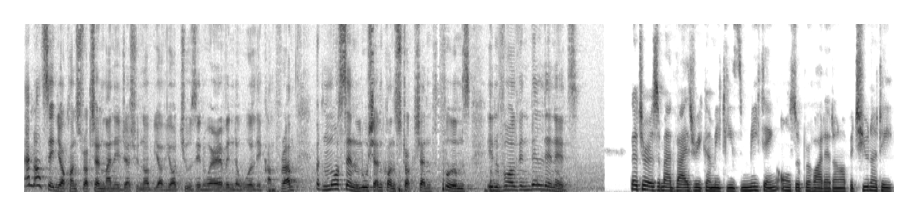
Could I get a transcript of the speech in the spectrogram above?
I'm not saying your construction manager should not be of your choosing wherever in the world they come from, but more St. Lucian construction firms involved in building it. The Tourism Advisory Committee's meeting also provided an opportunity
